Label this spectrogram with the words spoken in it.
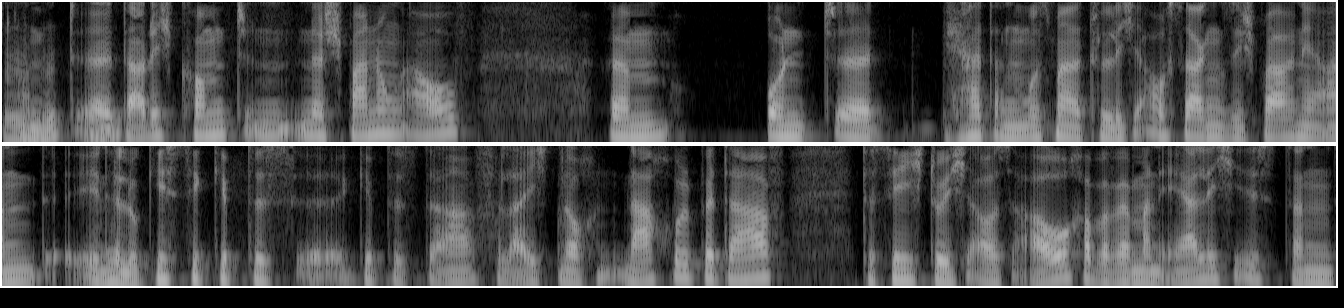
Mhm. Und äh, dadurch kommt eine Spannung auf. Ähm, und äh, ja, dann muss man natürlich auch sagen, Sie sprachen ja an, in der Logistik gibt es, äh, gibt es da vielleicht noch Nachholbedarf. Das sehe ich durchaus auch. Aber wenn man ehrlich ist, dann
